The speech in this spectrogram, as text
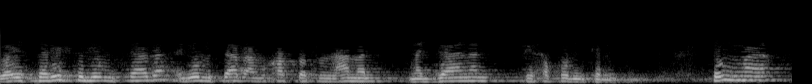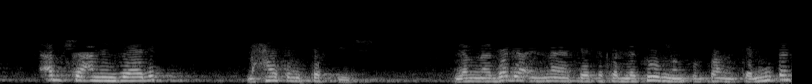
ويستريح في اليوم السابع اليوم السابع مخصص للعمل مجانا في حقول الكنيسة. ثم أبشع من ذلك محاكم التفتيش. لما بدأ الناس يتفلتون من سلطان الكنيسة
